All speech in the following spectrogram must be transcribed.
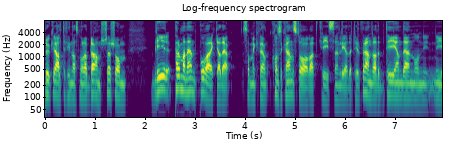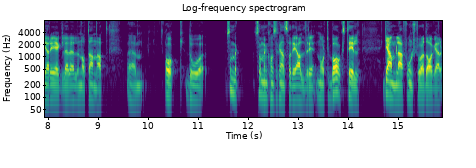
brukar det alltid finnas några branscher som blir permanent påverkade som en konsekvens av att krisen leder till förändrade beteenden och nya regler eller något annat. Ehm, och då som, som en konsekvens av det aldrig når tillbaks till gamla fornstora dagar.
